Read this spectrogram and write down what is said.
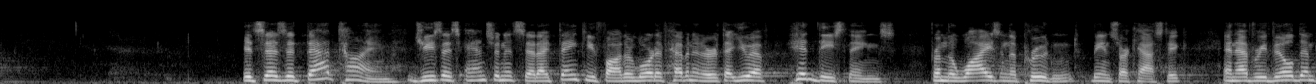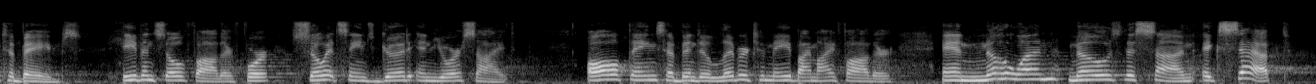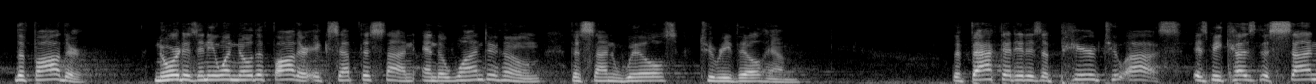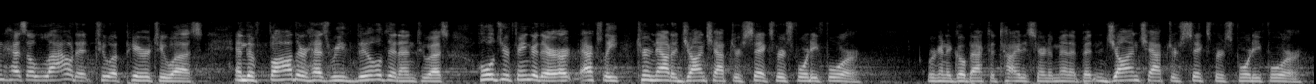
it says, At that time, Jesus answered and said, I thank you, Father, Lord of heaven and earth, that you have hid these things from the wise and the prudent, being sarcastic, and have revealed them to babes. Even so, Father, for so it seems good in your sight. All things have been delivered to me by my Father, and no one knows the Son except the Father nor does anyone know the Father except the Son, and the one to whom the Son wills to reveal him. The fact that it has appeared to us is because the Son has allowed it to appear to us, and the Father has revealed it unto us. Hold your finger there, or actually turn now to John chapter 6, verse 44. We're going to go back to Titus here in a minute, but in John chapter 6, verse 44.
